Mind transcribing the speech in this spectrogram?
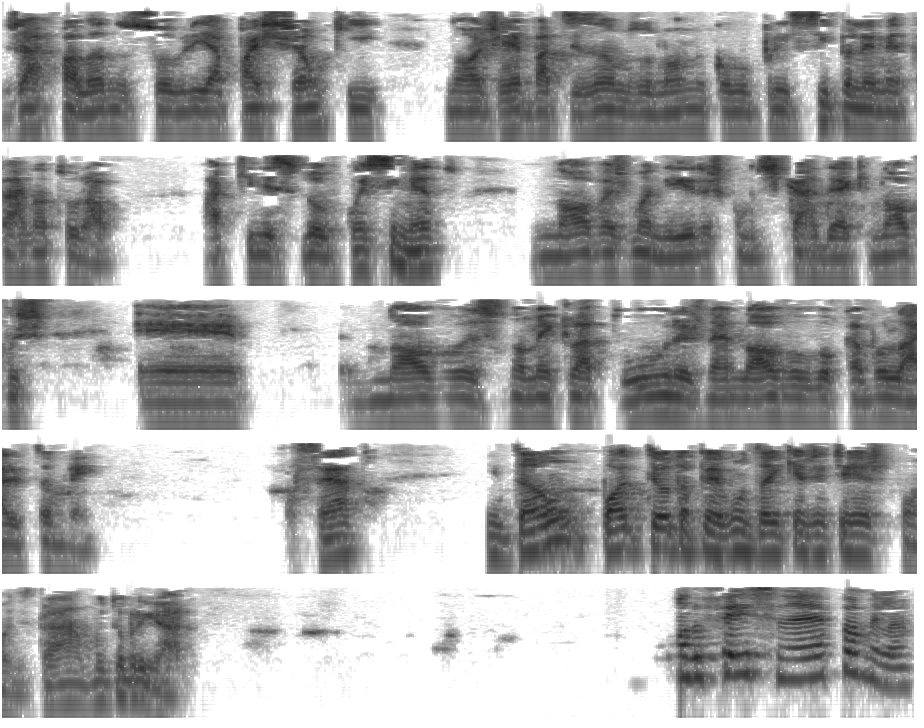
já falando sobre a paixão que nós rebatizamos o nome como princípio elementar natural. Aqui nesse novo conhecimento, novas maneiras, como diz Kardec, novos, é, novas nomenclaturas, né, novo vocabulário também. Tá certo? Então, pode ter outra pergunta aí que a gente responde, tá? Muito obrigado. Quando fez, né, Pamela?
